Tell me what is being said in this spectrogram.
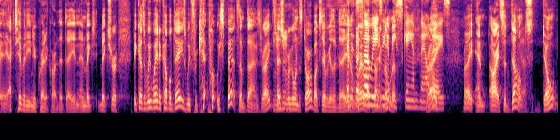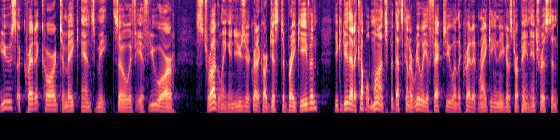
activity in your credit card that day, and, and make make sure because if we wait a couple days, we forget what we spent sometimes, right? Especially if mm-hmm. we're going to Starbucks every other day. And it's so easy to be scammed nowadays. Right. right. And all right, so don't don't use a credit card to make ends meet. So if if you are struggling and you're using your credit card just to break even, you could do that a couple months, but that's going to really affect you on the credit ranking, and then you're going to start paying interest. And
